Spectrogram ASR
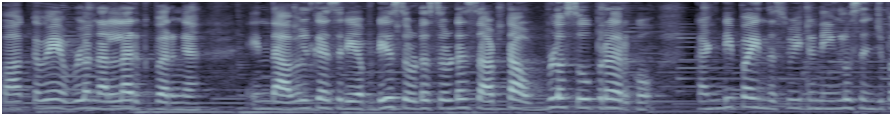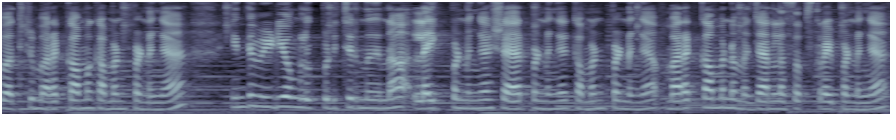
பார்க்கவே எவ்வளோ நல்லா இருக்குது பாருங்கள் இந்த அவல் கேசரி அப்படியே சுட சுட சாப்பிட்டா அவ்வளோ சூப்பராக இருக்கும். கண்டிப்பாக இந்த ஸ்வீட்டை நீங்களும் செஞ்சு பார்த்துட்டு மறக்காமல் கமெண்ட் பண்ணுங்கள் இந்த வீடியோ உங்களுக்கு பிடிச்சிருந்ததுன்னா லைக் பண்ணுங்கள் ஷேர் பண்ணுங்கள் கமெண்ட் பண்ணுங்கள் மறக்காமல் நம்ம சேனலை சப்ஸ்கிரைப் பண்ணுங்கள்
